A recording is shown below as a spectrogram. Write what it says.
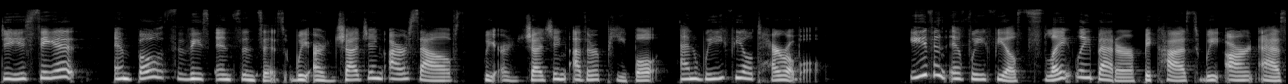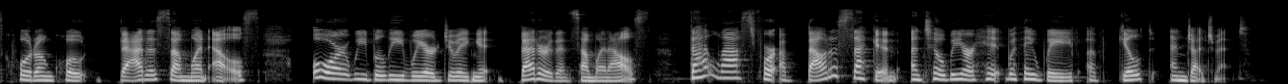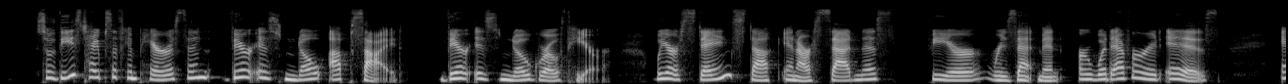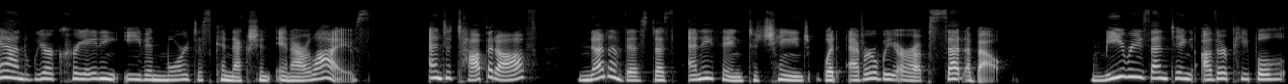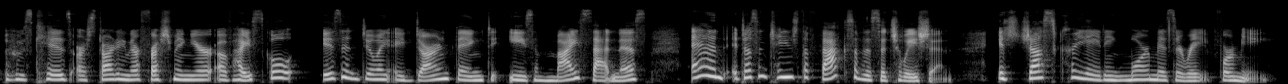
Do you see it? In both these instances, we are judging ourselves, we are judging other people, and we feel terrible. Even if we feel slightly better because we aren't as quote unquote bad as someone else, or we believe we are doing it better than someone else, that lasts for about a second until we are hit with a wave of guilt and judgment. So these types of comparison, there is no upside. There is no growth here. We are staying stuck in our sadness, fear, resentment, or whatever it is, and we are creating even more disconnection in our lives. And to top it off, none of this does anything to change whatever we are upset about. Me resenting other people whose kids are starting their freshman year of high school isn't doing a darn thing to ease my sadness, and it doesn't change the facts of the situation. It's just creating more misery for me.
